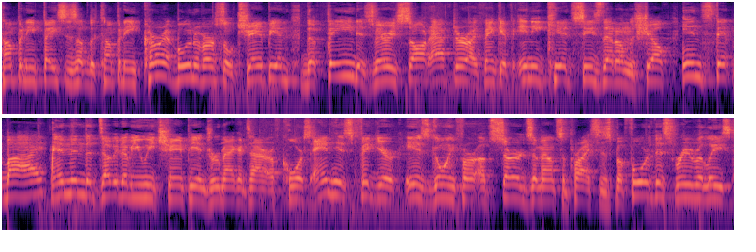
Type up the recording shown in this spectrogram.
company, faces of the company, current Blue Universal Champion. The Fiend is very sought after. I think if any kid sees that on the shelf, instant buy. And then the WWE Champion, Drew McIntyre, of course, and his figure is going for absurd amounts of prices. Before this re-release,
